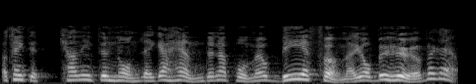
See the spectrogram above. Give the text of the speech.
Jag tänkte kan inte någon lägga händerna på mig och be för mig? Jag behöver det.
